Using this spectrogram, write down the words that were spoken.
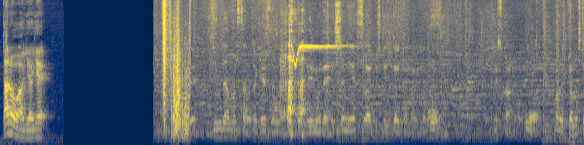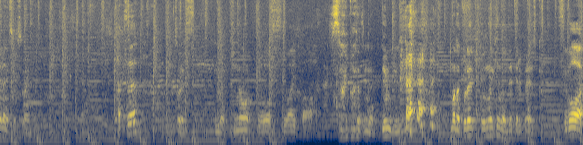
太郎あげあげ Tinder マスターの竹内さんがいるので一緒にねスワイプしていきたいと思います、うん、いいですか？いいよ。まだ一回もしてないんですよスワイプ。初？そうです。今昨日。おスワイパー。スワイパーです。もうビュンビュンまだこれこの機能出てるくらいですか？すごい。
